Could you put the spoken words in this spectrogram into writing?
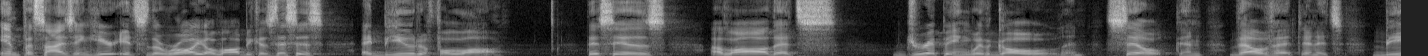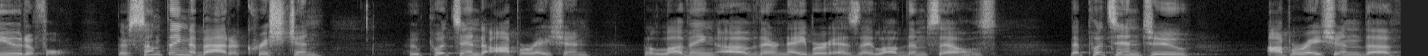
emphasizing here it's the royal law because this is a beautiful law. This is a law that's dripping with gold and silk and velvet, and it's beautiful. There's something about a Christian who puts into operation the loving of their neighbor as they love themselves, that puts into operation the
